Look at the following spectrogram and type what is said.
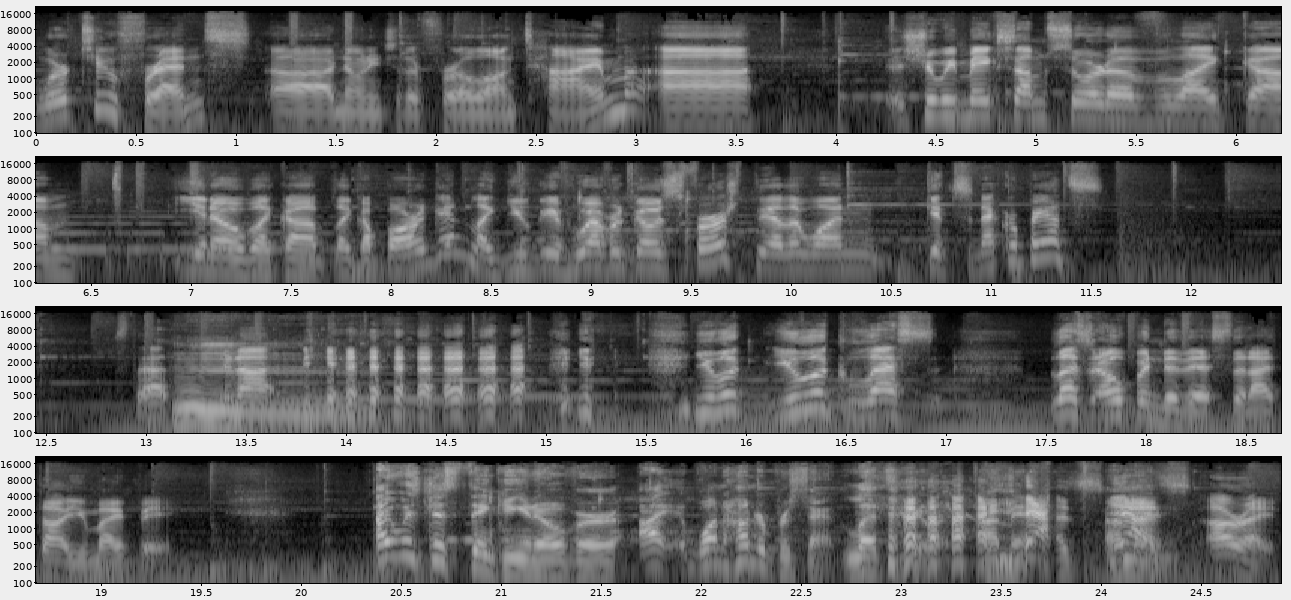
we're two friends, uh, known each other for a long time. Uh, should we make some sort of like, um, you know, like a like a bargain? Like you, if whoever goes first, the other one gets necropants. Is that mm. you're not? you look you look less less open to this than I thought you might be. I was just thinking it over. I 100%. Let's do it. I'm in. yes, I'm yes. In. All right.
